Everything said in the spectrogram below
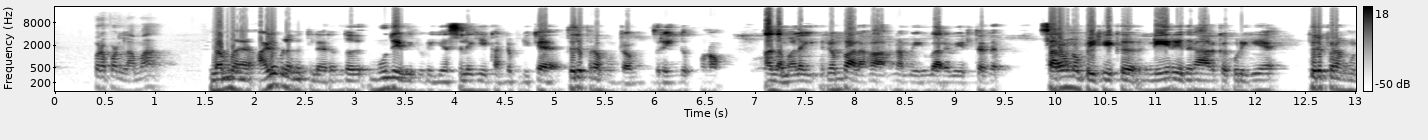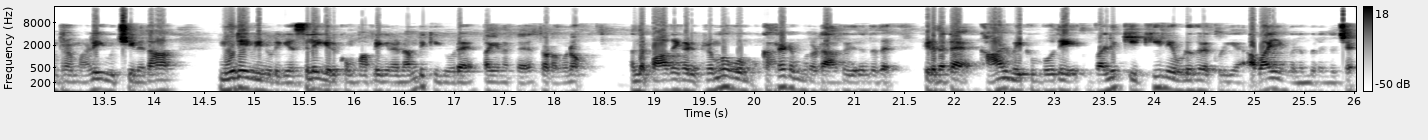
புறப்படலாமா? நம்ம அலுவலகத்துல இருந்து மூதேவியினுடைய சிலையை கண்டுபிடிக்க திருப்பரங்குன்றம் விரைந்து போனோம். அந்த மலை ரொம்ப அழகா நம்மை வரவேற்றது. சரவண பொய்கைக்கு நேர் எதிராக இருக்கக்கூடிய திருப்பரங்குன்றம் மலை உச்சியில தான் மூதேவியினுடைய சிலை இருக்கும் அப்படிங்கிற நம்பிக்கையோட பயணத்தை தொடங்கணும் அந்த பாதைகள் ரொம்பவும் கரடு முரடாக இருந்தது. கிட்டத்தட்ட கால் வைக்கும் போதே வழுக்கி கீழே விழுகிறக்கூடிய அபாயங்களும் இருந்துச்சு.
